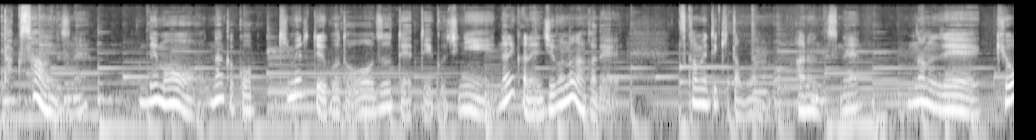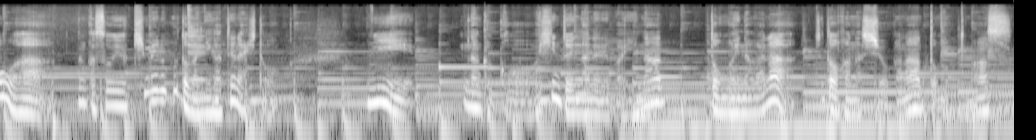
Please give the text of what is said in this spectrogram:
たくさんあるんですね。でも、なんかこう、決めるということをずっとやっていくうちに、何かね、自分の中でつかめてきたものもあるんですね。なので、今日は、なんかそういう決めることが苦手な人に、なんかこう、ヒントになれればいいなと思いながら、ちょっとお話ししようかなと思ってます。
